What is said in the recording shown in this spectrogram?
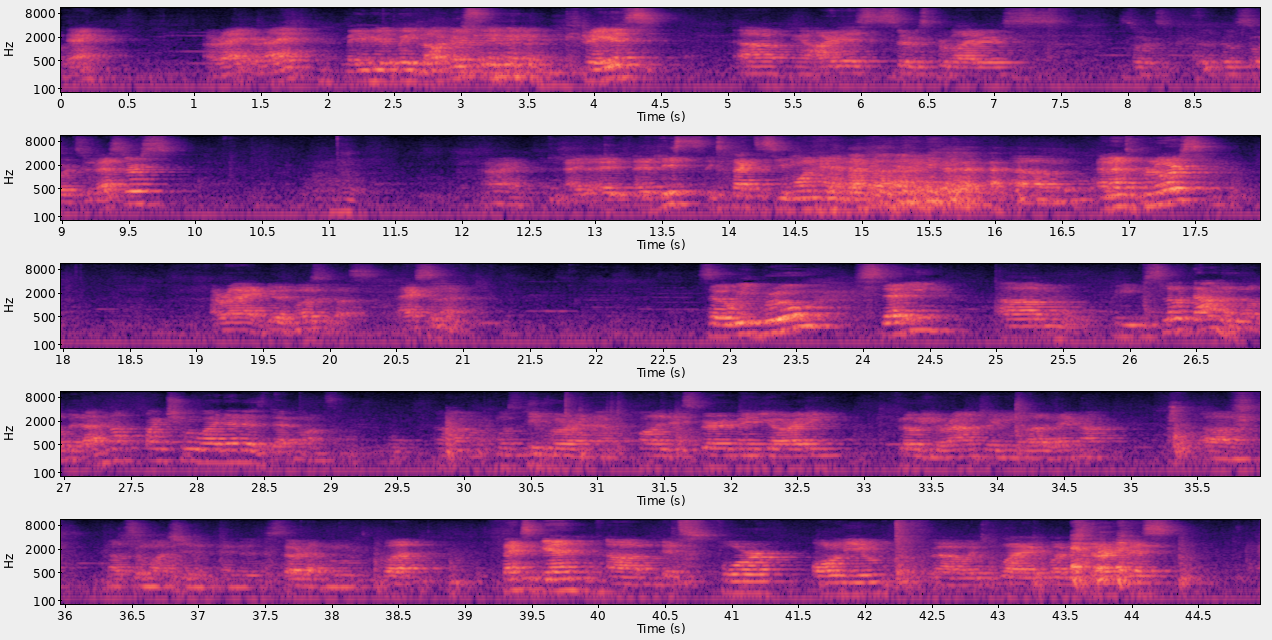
Okay, all right, all right. Maybe the big loggers, creatives, uh, you know, artists, service providers, sorts of those sorts, investors. All right, I, I, I at least expect to see one hand. um, and entrepreneurs? All right, good, most of us. Excellent. So we grew steady. Um, we slowed down a little bit. I'm not quite sure why that is that month. People are in a holiday spirit maybe already, floating around, drinking a lot of eggnog. Um, not so much in, in, the startup mood. But thanks again. Um, it's for all of you, uh, which is why, why we started this.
